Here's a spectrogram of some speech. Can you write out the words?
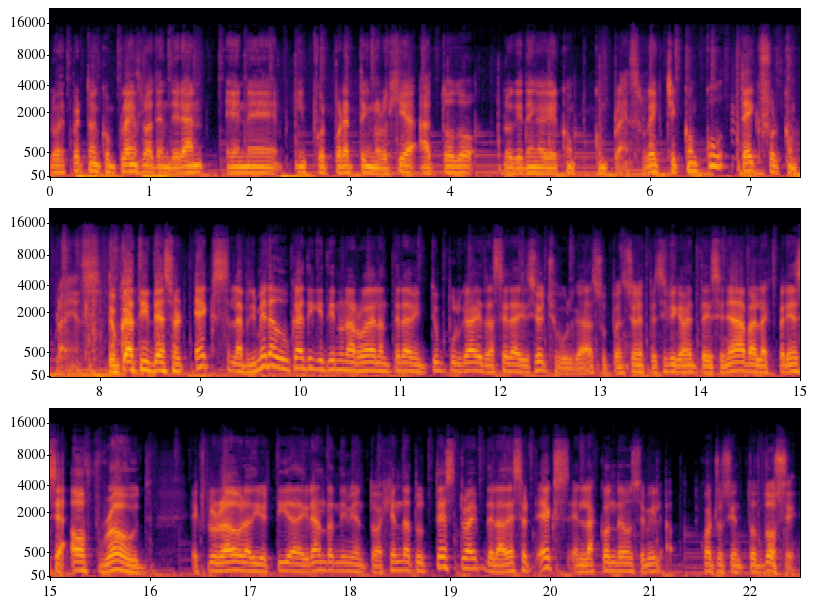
los expertos en compliance lo atenderán en eh, incorporar tecnología a todo lo que tenga que ver con compliance. RecCheck con Q, Tech for Compliance. Ducati Desert X, la primera Ducati que tiene una rueda delantera de 21 pulgadas y trasera de 18 pulgadas, suspensión específicamente diseñada para la experiencia off-road, exploradora divertida de gran rendimiento. Agenda tu test drive de la Desert X en Las Condes 11.412.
